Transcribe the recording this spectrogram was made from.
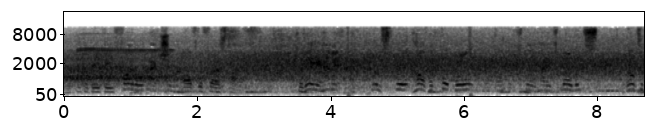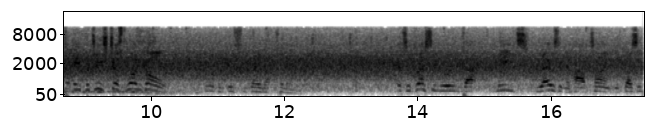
That'll be the final action of the first half. So there you have it, close sport half of football, one that still had its moments, but ultimately produced just one goal. More than decent game up to now. It's a dressing room that needs rousing at half-time because in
